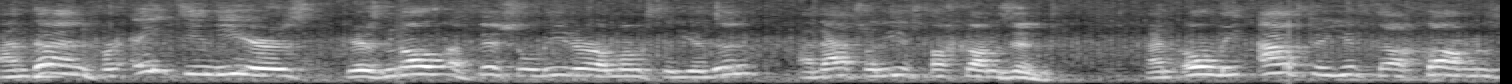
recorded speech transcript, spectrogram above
and then for 18 years, there's no official leader amongst the Yidden, and that's when Yiftach comes in. And only after Yiftach comes,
